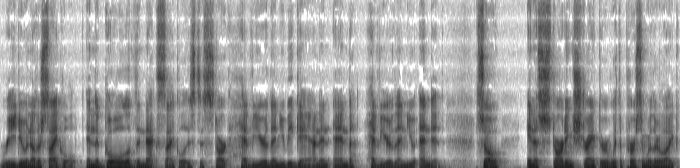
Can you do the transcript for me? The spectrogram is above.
redo another cycle. And the goal of the next cycle is to start heavier than you began and end heavier than you ended. So, in a starting strength or with a person where they're like,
